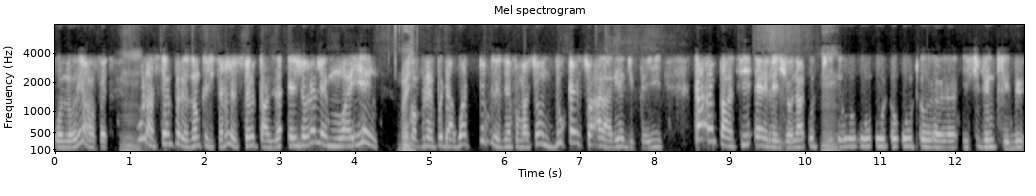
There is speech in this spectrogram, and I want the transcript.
honorée, en fait. Hmm. Pour la simple raison que je serai le seul candidat et j'aurai les moyens, vous comprenez un peu, d'avoir toutes les informations, d'où qu'elles soient à l'arrière du pays. Quand un parti est régional ou, hmm. euh, issu d'une tribu,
